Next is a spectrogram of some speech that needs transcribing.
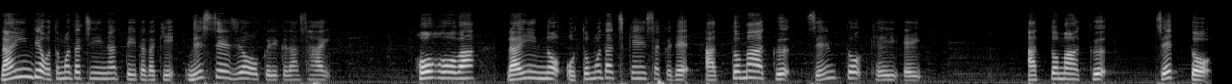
LINE でお友達になっていただきメッセージをお送りください。方法は LINE のお友達検索でアットマーク ZENTKA アットマーク ZENTO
